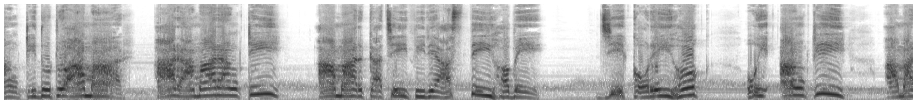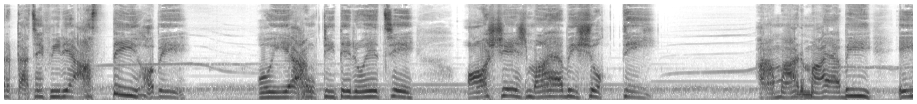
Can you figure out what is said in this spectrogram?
আংটি দুটো আমার, আর আমার আংটি আমার কাছেই ফিরে আসতেই হবে। যে করেই হোক, ওই আংটি আমার কাছে ফিরে আসতেই হবে। ওই আংটিতে রয়েছে অশেষ মায়াবী শক্তি। আমার মায়াবী এই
